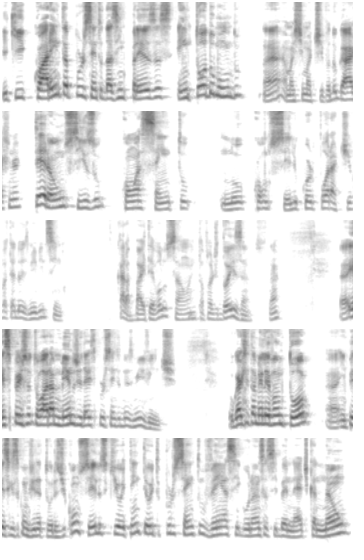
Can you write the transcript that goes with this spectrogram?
E que 40% das empresas em todo o mundo, né, é uma estimativa do Gartner, terão um CISO com assento no conselho corporativo até 2025. Cara, baita evolução, hein? Estamos falando de dois anos, né? Eh, Esse percentual era menos de 10% em 2020. O Gartner também levantou, eh, em pesquisa com diretores de conselhos, que 88% veem a segurança cibernética não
